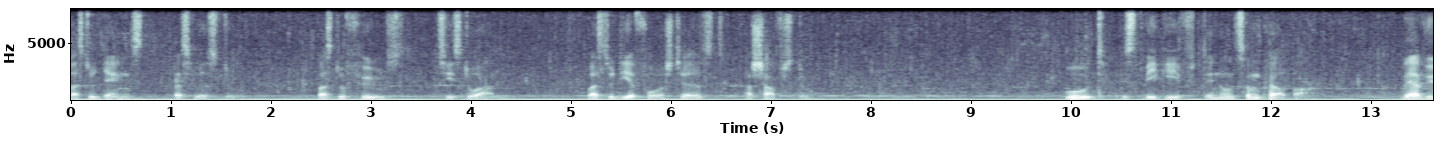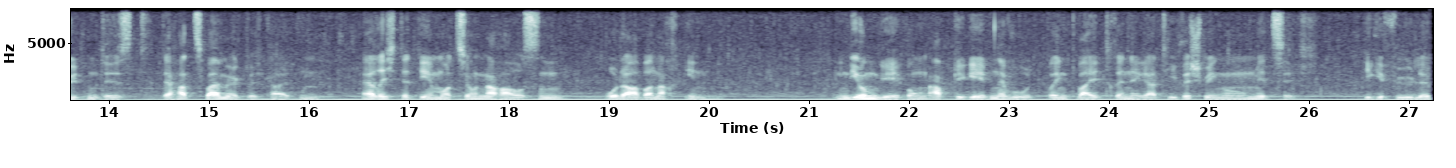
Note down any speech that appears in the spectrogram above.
was du denkst, das wirst du. Was du fühlst, ziehst du an. Was du dir vorstellst, erschaffst du. Wut ist wie Gift in unserem Körper. Wer wütend ist, der hat zwei Möglichkeiten. Er richtet die Emotion nach außen oder aber nach innen. In die Umgebung abgegebene Wut bringt weitere negative Schwingungen mit sich. Die Gefühle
